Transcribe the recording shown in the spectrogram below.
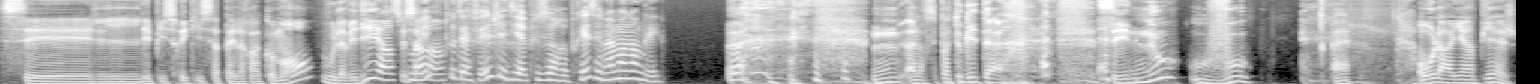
c'est l'épicerie qui s'appellera comment? Vous l'avez dit, hein, c'est ça Oui, hein? tout à fait. Je l'ai dit à plusieurs reprises et même en anglais. Alors, c'est pas Together. c'est nous ou vous? Ouais. Oh là, il y a un piège.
